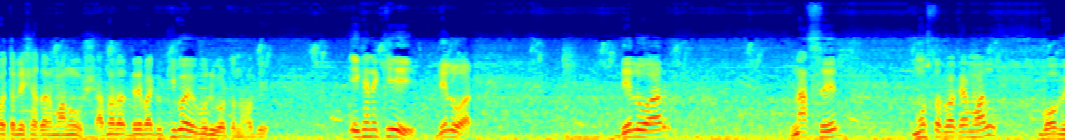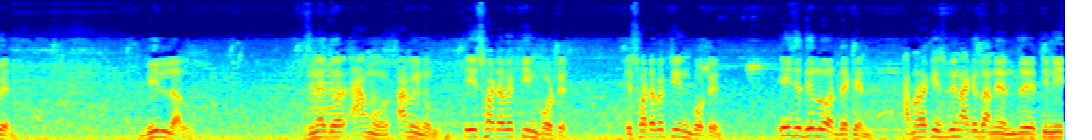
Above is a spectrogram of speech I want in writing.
পঁয়তাল্লিশ হাজার মানুষ। আপনাদের ভাগ্য কীভাবে পরিবর্তন হবে? এখানে কে? দেলোয়ার। দেলোয়ার, নাসের, মোস্তফা কামাল ববেন বিল্লাল ঝিনাইদহের আমু, আমিনুল। এই ছয়টা ব্যক্তি ইম্পর্টেন্ট এই ছয়টা ব্যক্তি ইম্পর্টেন্ট এই যে দেলোয়ার দেখেন, আপনারা কিছুদিন আগে জানেন যে তিনি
